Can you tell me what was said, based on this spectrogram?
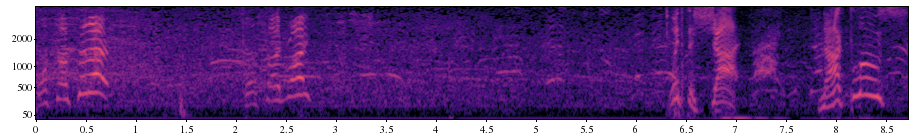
Ball top center! Ball side right! With the shot. Knocked loose.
